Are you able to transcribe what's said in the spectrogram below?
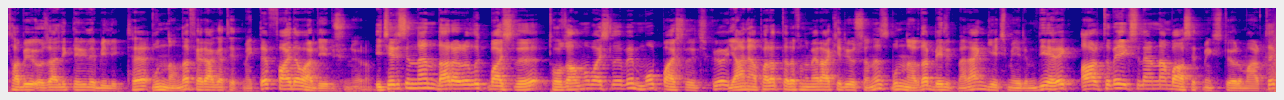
tabii özellikleriyle birlikte bundan da feragat etmekte fayda var diye düşünüyorum. İçerisinden dar aralık başlığı, toz alma başlığı ve mop başlığı çıkıyor. Yani aparat tarafını merak ediyorsanız bunları da belirtmeden geçmeyelim diyerek artı ve eksilerinden bahsetmek istiyorum artık.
